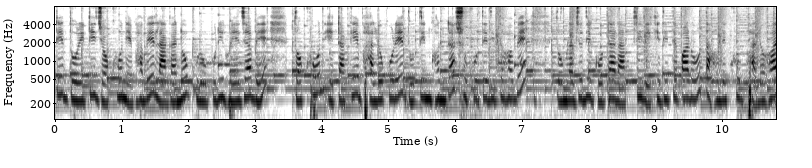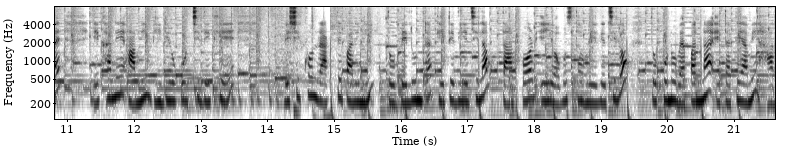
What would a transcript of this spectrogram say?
পাটের দড়িটি যখন এভাবে লাগানো পুরোপুরি হয়ে যাবে, তখন এটাকে ভালো করে দু তিন ঘণ্টা শুকোতে দিতে হবে। তোমরা যদি গোটা রাত্রি রেখে দিতে পারো, তাহলে খুব ভালো হয়। এখানে আমি ভিডিও করছি দেখে বেশিক্ষণ রাখতে পারিনি, তো বেলুনটা কেটে দিয়েছিলাম, তারপর এই অবস্থা হয়ে গেছিল। তো কোনো ব্যাপার না, এটাকে আমি হাত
